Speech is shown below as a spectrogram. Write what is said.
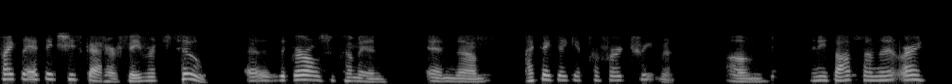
frankly, I think she's got her favorites too. Uh, the girls who come in, and um, I think they get preferred treatment. Um, any thoughts on that, Ray?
